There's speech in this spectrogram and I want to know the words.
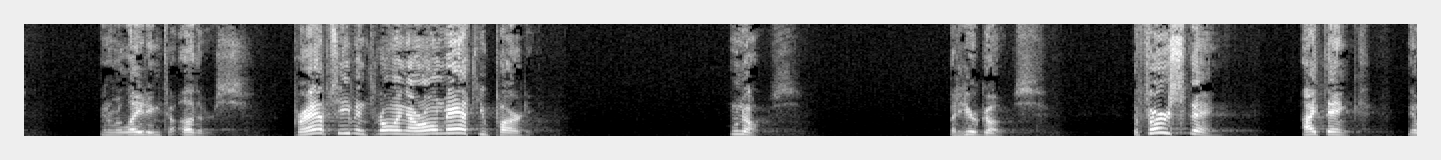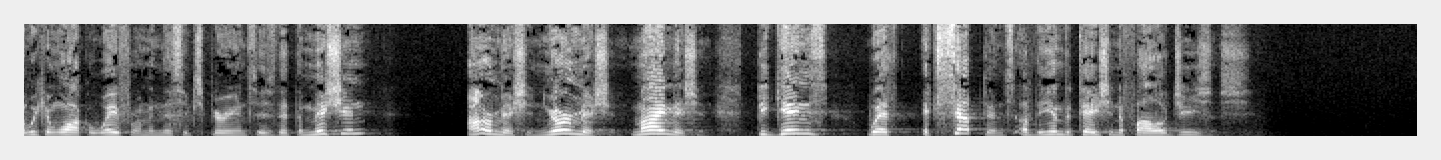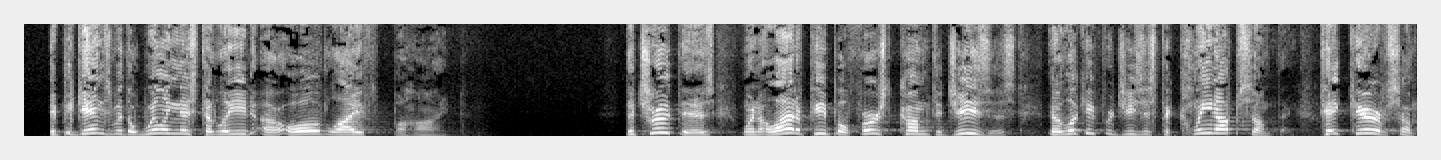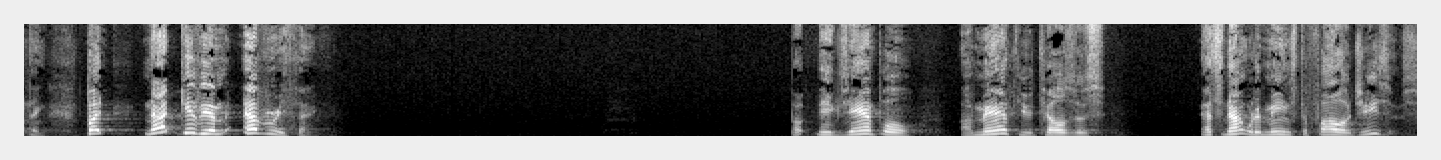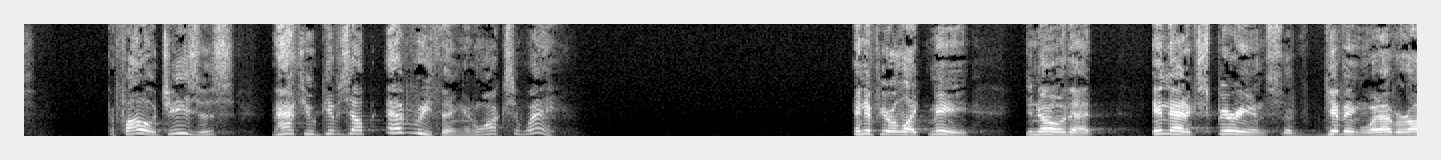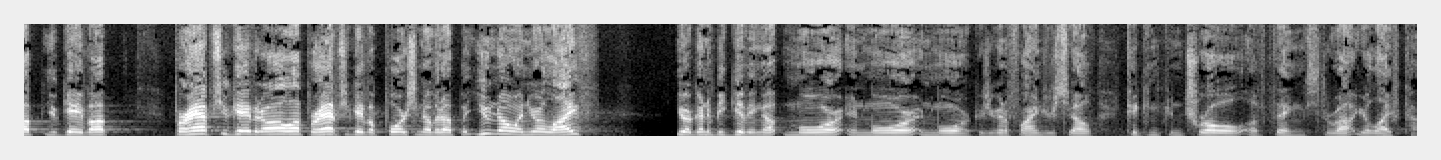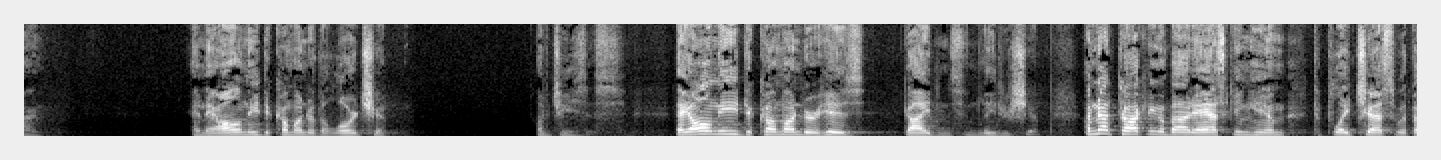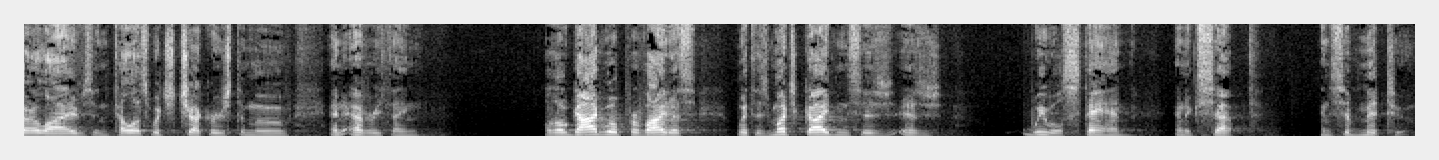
in relating to others. Perhaps even throwing our own Matthew party. Who knows? But here goes. The first thing I think that we can walk away from in this experience is that the mission, our mission, your mission, my mission, begins with acceptance of the invitation to follow Jesus. It begins with a willingness to lead our old life behind. The truth is, when a lot of people first come to Jesus, they're looking for Jesus to clean up something, take care of something, but not give him everything. But the example of Matthew tells us that's not what it means to follow Jesus. To follow Jesus Matthew gives up everything and walks away. And if you're like me, you know that in that experience of giving whatever up you gave up, perhaps you gave it all up, perhaps you gave a portion of it up, but you know in your life you are going to be giving up more and more and more because you're going to find yourself taking control of things throughout your lifetime. And they all need to come under the lordship of Jesus. They all need to come under his guidance and leadership. I'm not talking about asking him to play chess with our lives and tell us which checkers to move and everything. Although God will provide us with as much guidance as, as we will stand and accept and submit to.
